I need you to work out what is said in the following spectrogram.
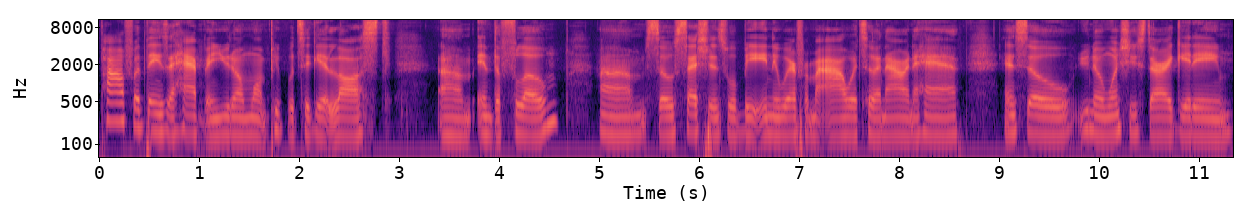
powerful things that happen, you don't want people to get lost um, in the flow. Um, so sessions will be anywhere from an hour to an hour and a half. And so, you know, once you start getting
